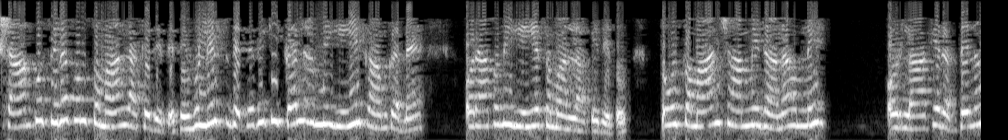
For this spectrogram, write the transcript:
शाम को सिर्फ़ हम सामान ला के देते थे, वो लिस्ट देते थे कि कल हमने ये ये काम करना है और आप हमें ये ये सामान ला के दे दो। तो वो सामान शाम में जाना हमने और ला के रख देना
